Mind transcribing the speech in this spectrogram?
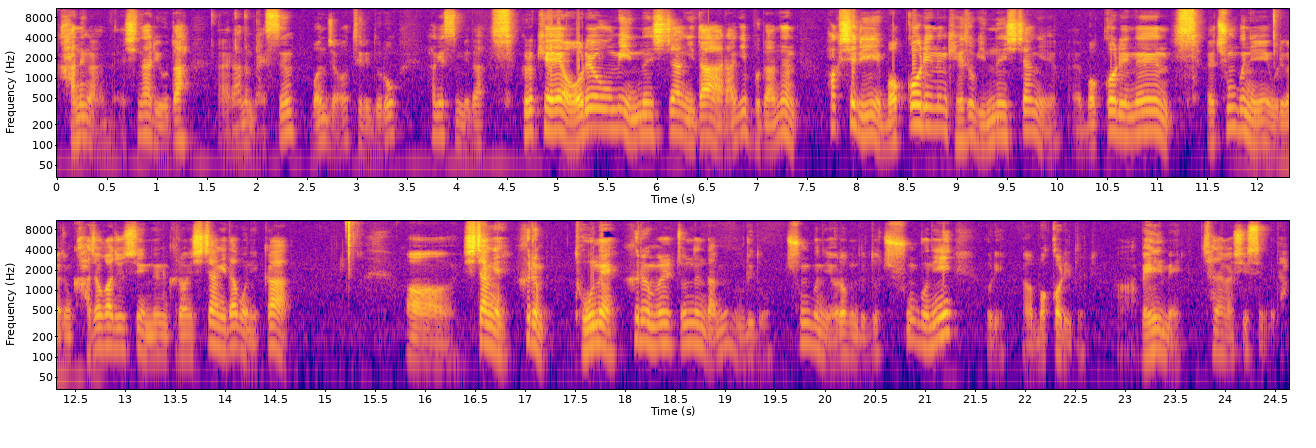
가능한 시나리오다 라는 말씀 먼저 드리도록 하겠습니다 그렇게 어려움이 있는 시장이다 라기보다는 확실히 먹거리는 계속 있는 시장이에요 예, 먹거리는 충분히 우리가 좀 가져가 줄 수 있는 그런 시장이다 보니까 어, 시장의 흐름 돈의 흐름을 쫓는다면 우리도 충분히 여러분들도 충분히 우리 어, 먹거리들 어, 매일매일 찾아갈 수 있습니다.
